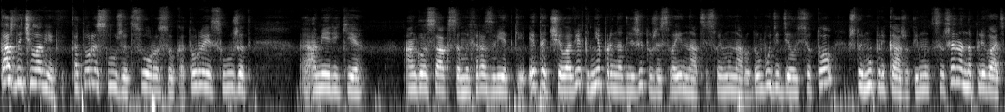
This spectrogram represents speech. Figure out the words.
каждый человек, который служит Соросу, который служит Америке, англосаксам, их разведке, этот человек не принадлежит уже своей нации, своему народу. Он будет делать все то, что ему прикажут. Ему совершенно наплевать,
